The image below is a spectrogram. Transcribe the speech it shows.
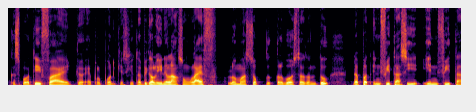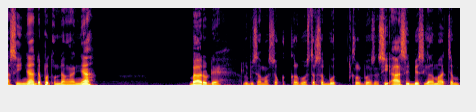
ke Spotify, ke Apple Podcast gitu. Tapi kalau ini langsung live, lo masuk ke clubhouse tertentu, dapat invitasi invitasinya, dapat undangannya, baru deh lu bisa masuk ke clubhouse tersebut. Clubhouse si A si B segala macam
